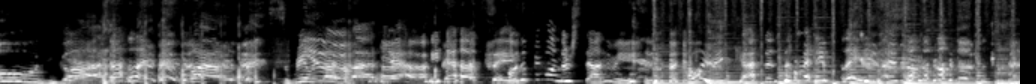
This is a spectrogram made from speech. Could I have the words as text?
oh god, like, wow, it's really Ew. that bad. Huh? Yeah. Yeah, same. How do people understand me? How are you being cast in so many plays?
